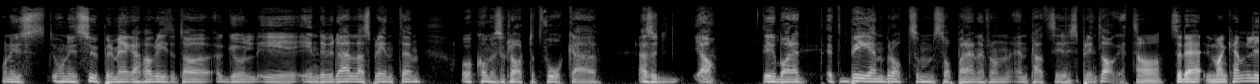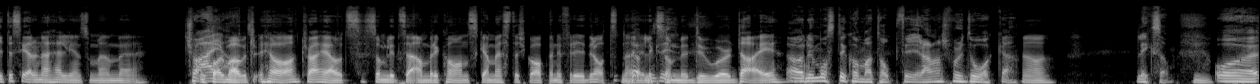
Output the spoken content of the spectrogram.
Hon är hon är supermega favorit att ta guld i individuella sprinten och kommer såklart att få åka, alltså ja, det är bara ett, ett benbrott som stoppar henne från en plats i sprintlaget. Ja, så det, man kan lite se den här helgen som en, eh, Tryout. form av, ja, tryouts, som lite så amerikanska mästerskapen i friidrott, när Ja, det är liksom do or die. Ja, du måste komma topp fyra, annars får du inte åka. Ja, Liksom. Mm. Och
